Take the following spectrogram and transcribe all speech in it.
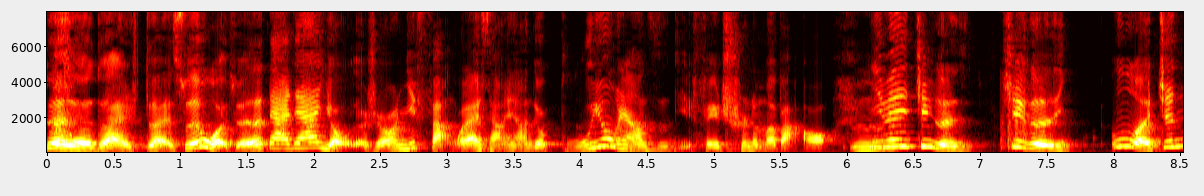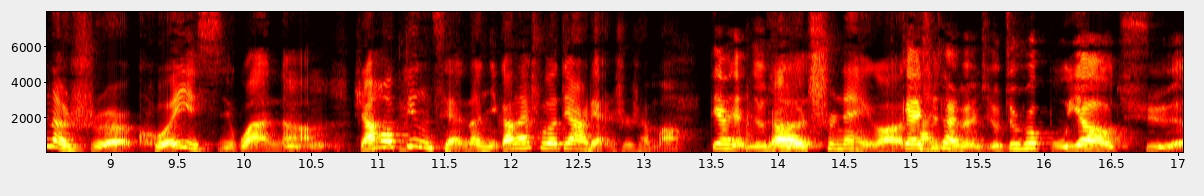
对对对对，所以我觉得大家有的时候你反过来想一想，就不用让自己非吃那么饱，因为这个这个饿真的是可以习惯的。然后，并且呢，你刚才说的第二点是什么？第二点就是呃，吃那个该吃碳水，就就是说不要去。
